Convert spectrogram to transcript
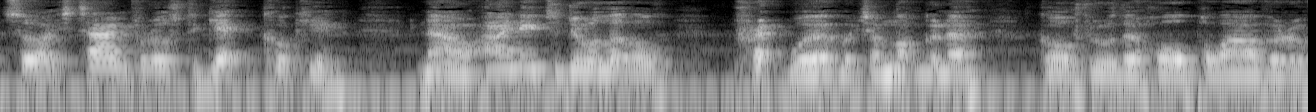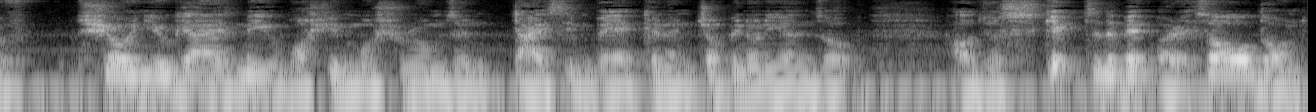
so it's time for us to get cooking. Now, I need to do a little prep work, which I'm not going to go through the whole palaver of showing you guys me washing mushrooms and dicing bacon and chopping onions up. I'll just skip to the bit where it's all done,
